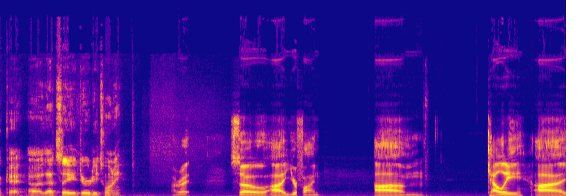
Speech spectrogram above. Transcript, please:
Okay, uh, that's a dirty 20. All right. So uh, you're fine. Um, Kelly, uh,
